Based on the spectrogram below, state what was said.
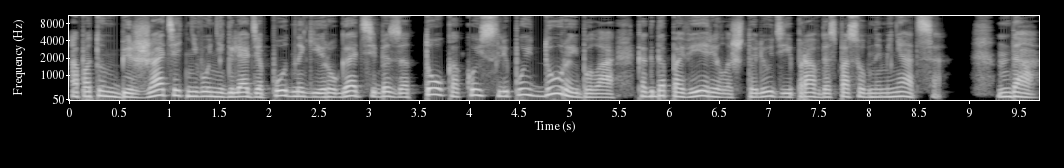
а потом бежать от него, не глядя под ноги, и ругать себя за то, какой слепой дурой была, когда поверила, что люди и правда способны меняться. Да,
